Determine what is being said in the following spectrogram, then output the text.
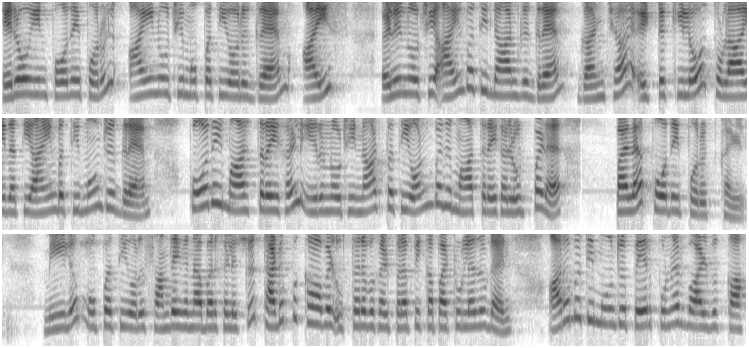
ஹெரோயின் போதைப்பொருள் ஐநூற்றி முப்பத்தி ஒரு கிராம் ஐஸ் எழுநூற்றி ஐம்பத்தி நான்கு கிராம் கஞ்சா எட்டு கிலோ தொள்ளாயிரத்தி ஐம்பத்தி மூன்று கிராம் போதை மாத்திரைகள் இருநூற்றி நாற்பத்தி ஒன்பது மாத்திரைகள் உட்பட பல போதைப் பொருட்கள். மேலும் முப்பத்தி ஒரு சந்தேக நபர்களுக்கு தடுப்பு காவல் உத்தரவுகள் பிறப்பிக்கப்பட்டுள்ளதுடன் அறுபத்தி மூன்று பேர் புனர்வாழ்வுக்காக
